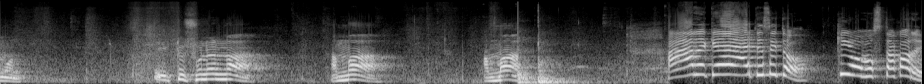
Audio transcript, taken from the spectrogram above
এমন। একটু শুনেন না। আম্মা আম্মা। আরে কে আইতেছি তো? কি অবস্থা করে?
